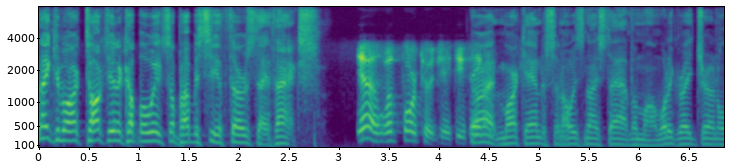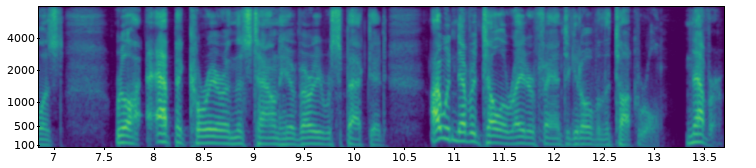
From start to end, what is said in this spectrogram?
Thank you, Mark. Talk to you in a couple of weeks. I'll probably see you Thursday. Thanks. Yeah, look forward to it, JT. Thank All right, you. Mark Anderson. Always nice to have him on. What a great journalist. Real epic career in this town here. Very respected. I would never tell a Raider fan to get over the tuck rule. Never.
